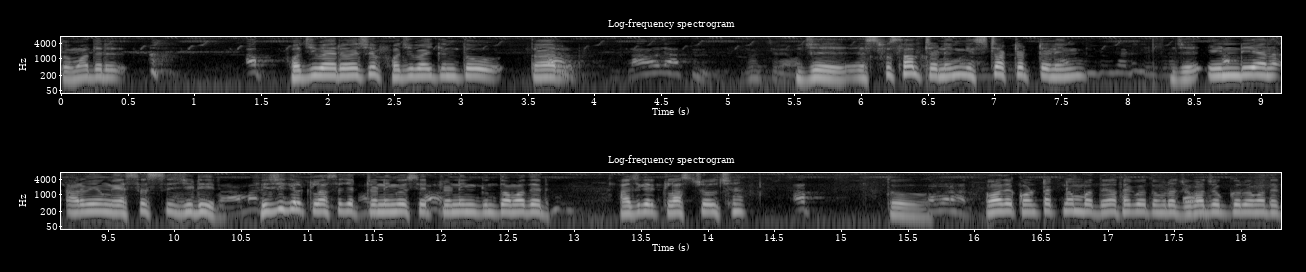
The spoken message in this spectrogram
তোমাদের ফজি ভাই রয়েছে ফজি ভাই কিন্তু তার না হলে আসছে যে স্পেশাল ট্রেনিং ইন্সট্রাক্টর ট্রেনিং যে ইন্ডিয়ান আর্মি এবং এসএসসি জিডির ফিজিক্যাল ক্লাসে যে ট্রেনিং হয় সেই ট্রেনিং কিন্তু আমাদের আজকের ক্লাস চলছে তো আমাদের কন্ট্যাক্ট নাম্বার দেওয়া থাকবে তোমরা যোগাযোগ করবে আমাদের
